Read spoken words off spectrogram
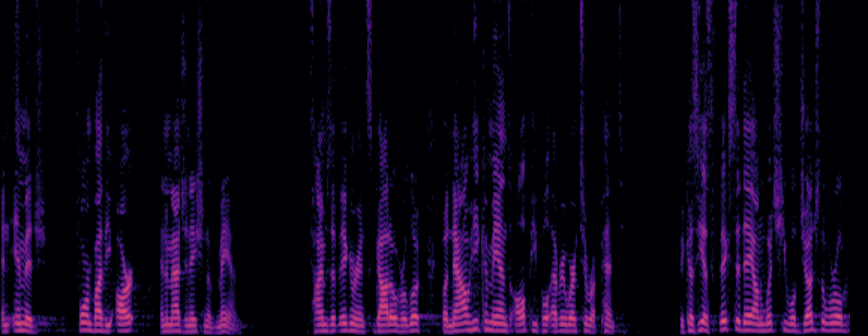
an image formed by the art and imagination of man. times of ignorance God overlooked, but now he commands all people everywhere to repent, because he has fixed a day on which he will judge the world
